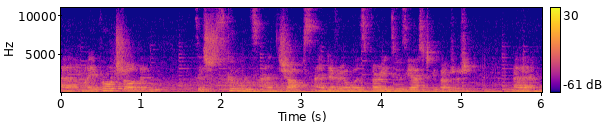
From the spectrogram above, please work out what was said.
Um, I approached all the, the schools and shops and everyone was very enthusiastic about it um,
